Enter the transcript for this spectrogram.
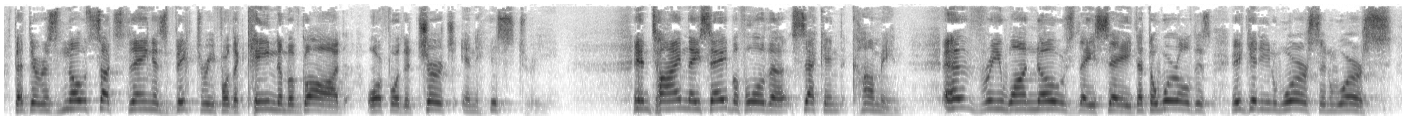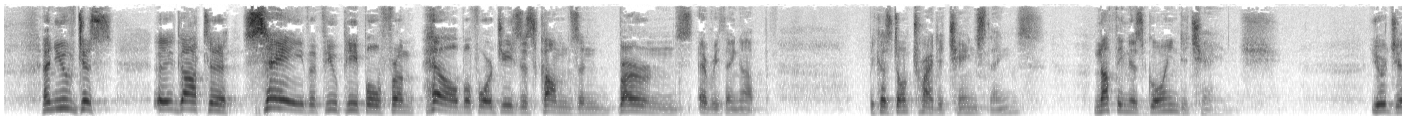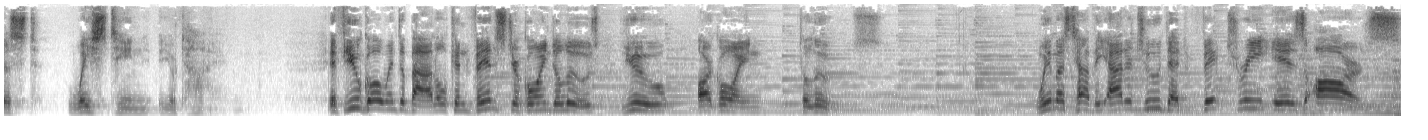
that there is no such thing as victory for the kingdom of God or for the church in history. In time, they say, before the second coming. Everyone knows, they say, that the world is getting worse and worse. And you've just uh, got to save a few people from hell before Jesus comes and burns everything up. Because don't try to change things. nothing is going to change. You're just wasting your time. If you go into battle convinced you're going to lose, you are going to lose. We must have the attitude that victory is ours.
